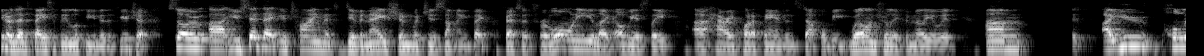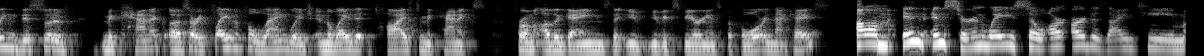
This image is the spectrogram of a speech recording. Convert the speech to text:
you know that's basically looking into the future. So uh, you said that you're tying that to divination, which is something like Professor Trelawney, like obviously uh, Harry Potter fans and stuff will be well and truly familiar with. Um, are you pulling this sort of mechanic, uh, sorry, flavorful language in the way that ties to mechanics from other games that you've you've experienced before? In that case. Um, in in certain ways. So our our design team,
